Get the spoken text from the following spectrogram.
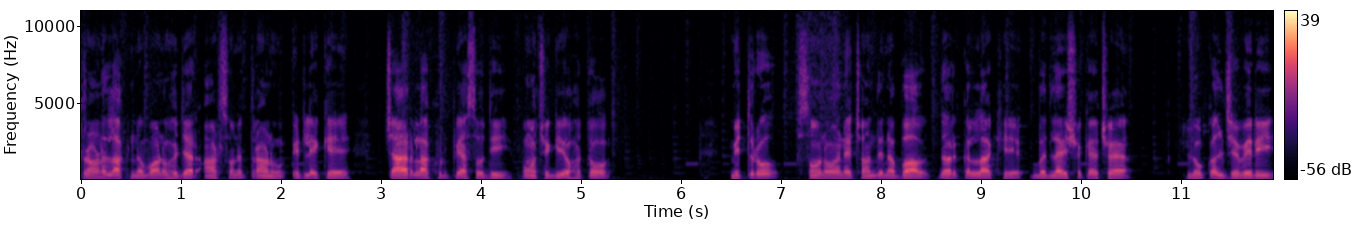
ત્રણ લાખ નવ્વાણું હજાર આઠસો ત્રાણું એટલે કે ચાર લાખ રૂપિયા સુધી પહોંચી ગયો હતો. મિત્રો, સોનું અને ચાંદીના ભાવ દર કલાકે બદલાઈ શકે છે. લોકલ ઝવેરી,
